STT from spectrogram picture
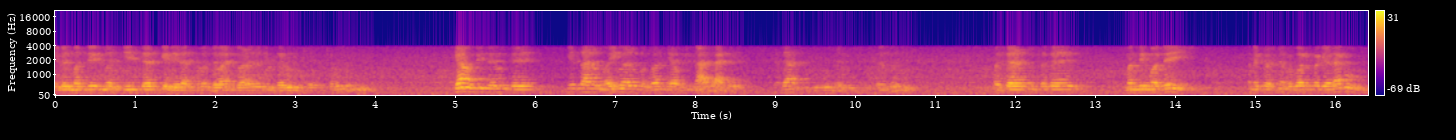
એટલે મંદિરમાં ચીજ દસ કે ડેરાસરમાં જવાની દોડાદોડની જરૂર છે. ક્યાં સુધી જરૂર છે? કે તારો ભાઈ વાળો ભગવાન ત્યાં સુધી ના લાગે જરૂર છે. અત્યારે તું સાથે મંદિરમાં જઈ અને કૃષ્ણ ભગવાન પગે લાગુ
